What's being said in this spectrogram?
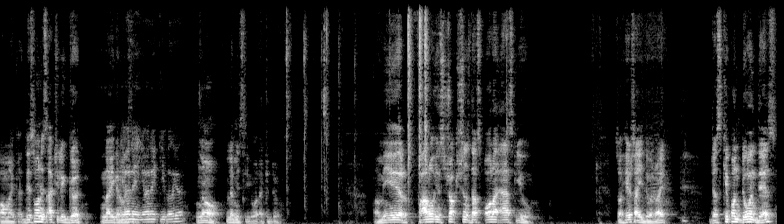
Oh my god. This one is actually good. Now you're gonna. mess wanna, it. you wanna keep it like that? No, let me see what I can do. Amir, follow instructions. That's all I ask you. So here's how you do it, right? Just keep on doing this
